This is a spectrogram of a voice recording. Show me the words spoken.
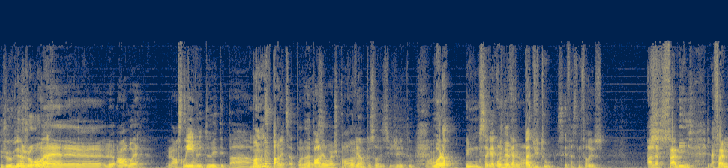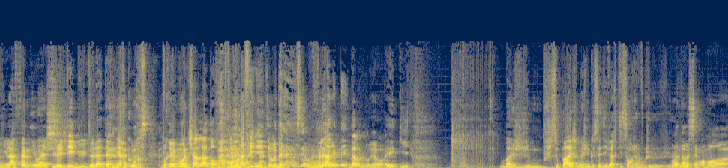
je viens, je regarde. ouais, le 1, ouais. Le 1, c'était Oui, le 2 était pas. Mais on en a parlé de ça pour On le en a parlé, ouais, je On crois, revient ouais. un peu sur des sujets et tout. Ouais. Ou alors, une saga que On je regarde vu, pas du tout, c'est Fast and Furious. Ah, la famille. La famille. La ouais. famille, wesh. Le début de la dernière course. Vraiment, Inch'Allah, dans trois films, on a fini. Vous voulez arrêter? Non, vraiment. Et qui? Bah, je, je sais pas, j'imagine que c'est divertissant, j'avoue que je. je- Ouais, non, mais c'est vraiment euh,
